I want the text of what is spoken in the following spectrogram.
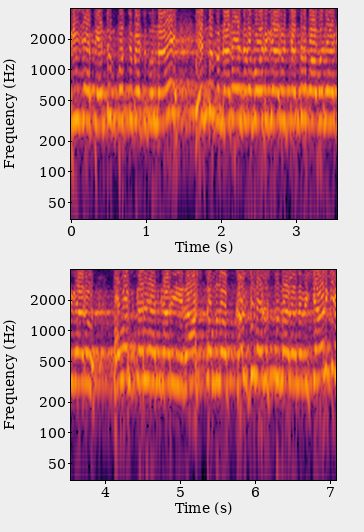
బీజేపీ ఎందుకు పొత్తు పెట్టుకున్నాయి ఎందుకు నరేంద్ర మోడీ గారు చంద్రబాబు నాయుడు గారు పవన్ కళ్యాణ్ గారు ఈ రాష్ట్రంలో కలిసి నడుస్తున్నారు అనే విషయానికి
